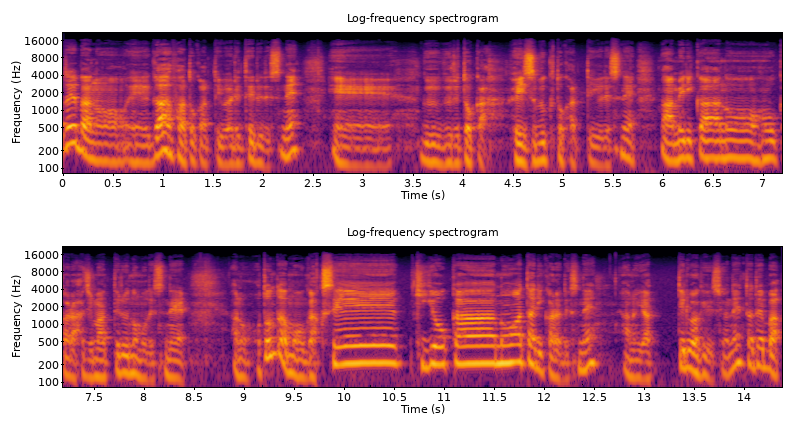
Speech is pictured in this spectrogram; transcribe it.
例えばあの、えー、GAFA とかって言われてるですね、えー、Google とか Facebook とかっていうですね、まあ、アメリカの方から始まってるのもですねあのほとんどはもう学生起業家のあたりからですねあのやってるわけですよね。例えば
